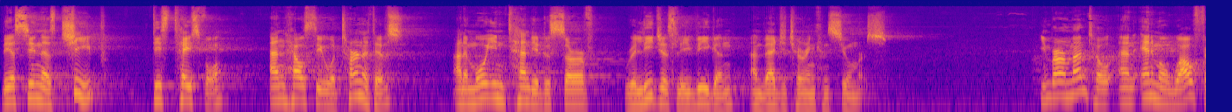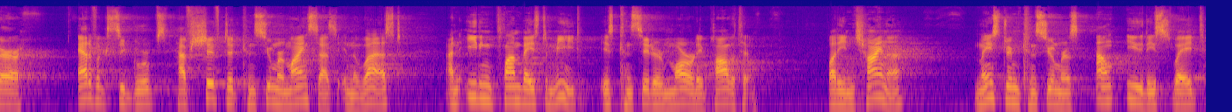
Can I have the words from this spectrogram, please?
They are seen as cheap, distasteful, unhealthy alternatives, and are more intended to serve religiously vegan and vegetarian consumers. Environmental and animal welfare advocacy groups have shifted consumer mindsets in the West, and eating plant based meat is considered morally positive. But in China, mainstream consumers aren't easily swayed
